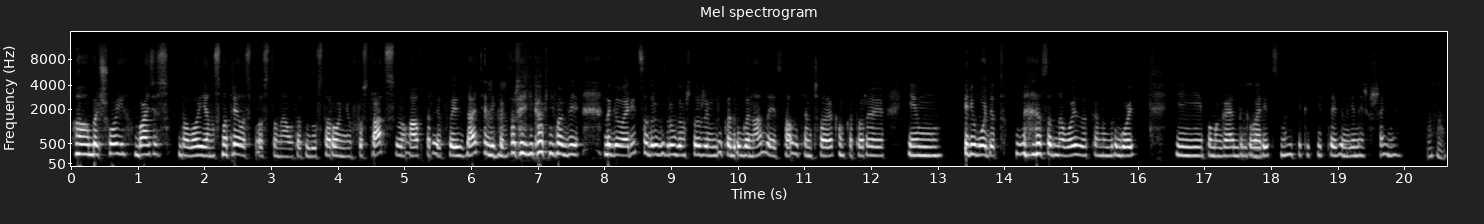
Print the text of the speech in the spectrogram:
а, большой базис дало. Я насмотрелась просто на вот эту двустороннюю фрустрацию авторов и издателей, uh-huh. которые никак не могли договориться друг с другом, что же им друг от друга надо, и стала тем человеком, который им переводит с одного языка на другой и помогает договориться, uh-huh. найти какие-то вин-вин решения. Uh-huh.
